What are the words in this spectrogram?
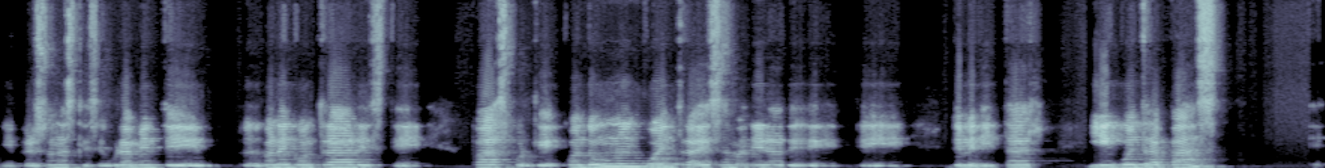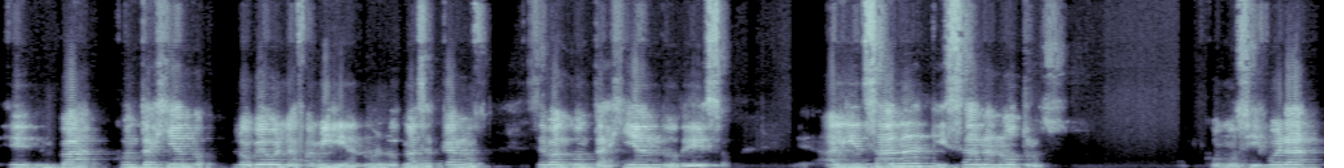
eh, personas que seguramente pues van a encontrar este, paz, porque cuando uno encuentra esa manera de, de, meditar y encuentra paz, eh, va contagiando, lo veo en la familia, ¿no? Los más cercanos se van contagiando de eso. Alguien sana y sanan otros, como si fuera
